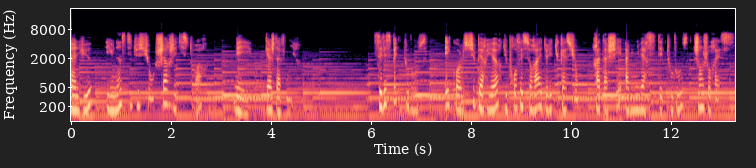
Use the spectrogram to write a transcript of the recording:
Un lieu et une institution chargée d'histoire, mais gage d'avenir. C'est l'ESPE de Toulouse, école supérieure du professorat et de l'éducation, rattachée à l'Université Toulouse Jean Jaurès.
